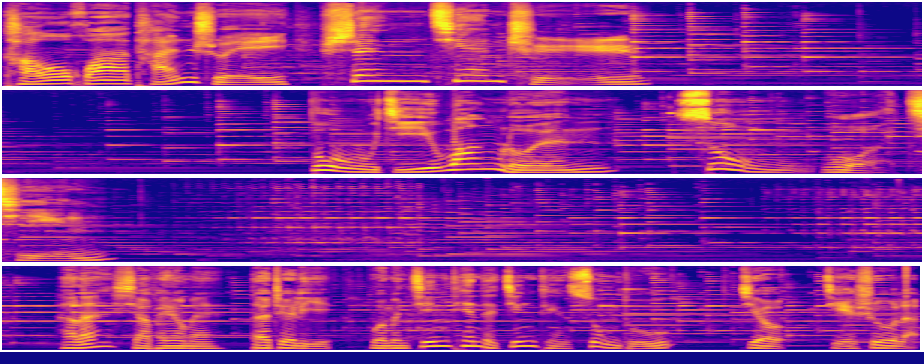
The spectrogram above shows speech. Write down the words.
桃花潭水深千尺，不及汪伦送我情。好了，小朋友们，到这里，我们今天的经典诵读就结束了。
